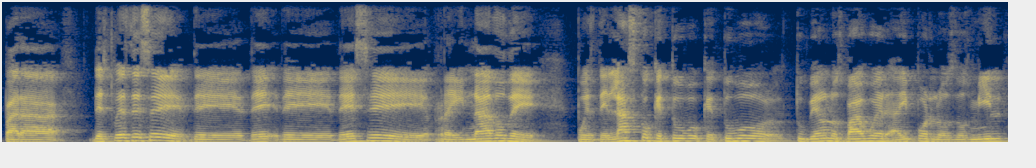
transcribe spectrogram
para, después de ese, de, de, de, de ese reinado de pues del asco que tuvo, que tuvo, tuvieron los Bauer ahí por los 2000,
